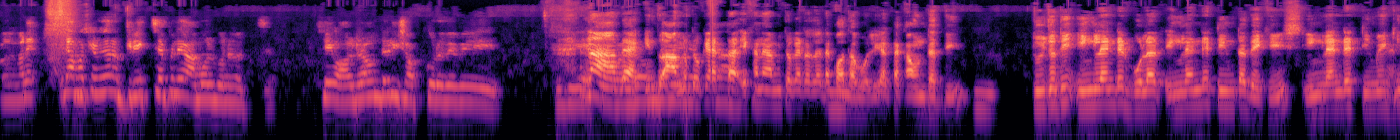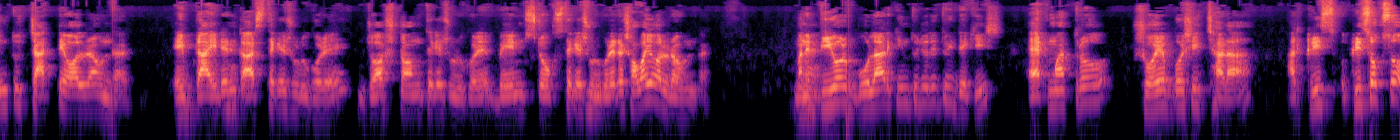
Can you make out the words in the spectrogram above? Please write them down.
মানে এটা আমার কেন যেন গ্রেক আমল মনে হচ্ছে সে অলরাউন্ডারই সব করে দেবে না দেখ কিন্তু আমি তোকে একটা এখানে আমি তোকে একটা একটা কথা বলি একটা কাউন্টার দিই তুই যদি ইংল্যান্ডের বোলার ইংল্যান্ডের টিমটা দেখিস ইংল্যান্ডের টিমে হ্যাঁ। কিন্তু চারটে অলরাউন্ডার এই ব্রাইডেন হ্যাঁ। কার্স থেকে শুরু করে জশ টং থেকে শুরু করে বেন স্টোকস থেকে শুরু করে এটা সবাই অলরাউন্ডার মানে হ্যাঁ। পিওর বোলার কিন্তু যদি তুই দেখিস একমাত্র শোয়েব বশির ছাড়া আর ক্রিস ক্রিসোক্সও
